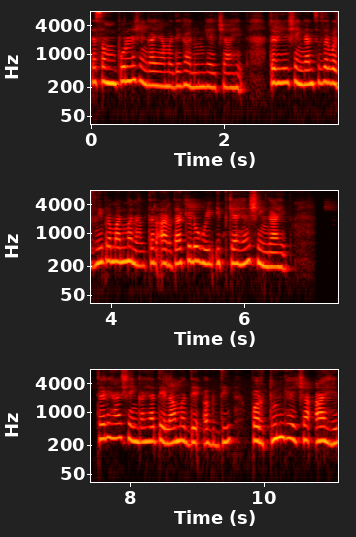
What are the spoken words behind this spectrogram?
त्या संपूर्ण शेंगा यामध्ये घालून घ्यायच्या आहेत. तर हे शेंगांचं जर वजनी प्रमाण म्हणाल तर अर्धा किलो होईल इतक्या ह्या शेंगा आहेत. तर ह्या शेंगा ह्या तेलामध्ये अगदी परतून घ्यायच्या आहेत.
